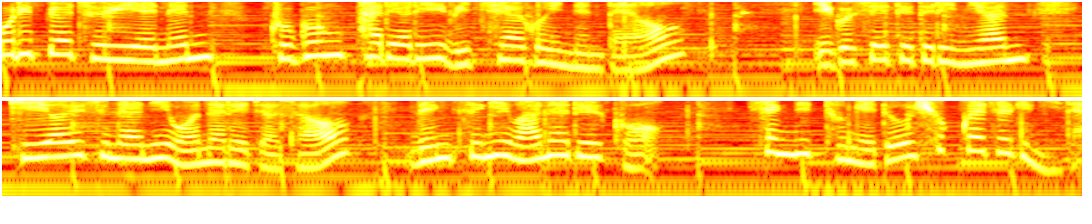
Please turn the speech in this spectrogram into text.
꼬리뼈 주위에는 구궁팔혈이 위치하고 있는데요. 이곳을 두드리면 기혈 순환이 원활해져서 냉증이 완화되고 생리통에도 효과적입니다.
